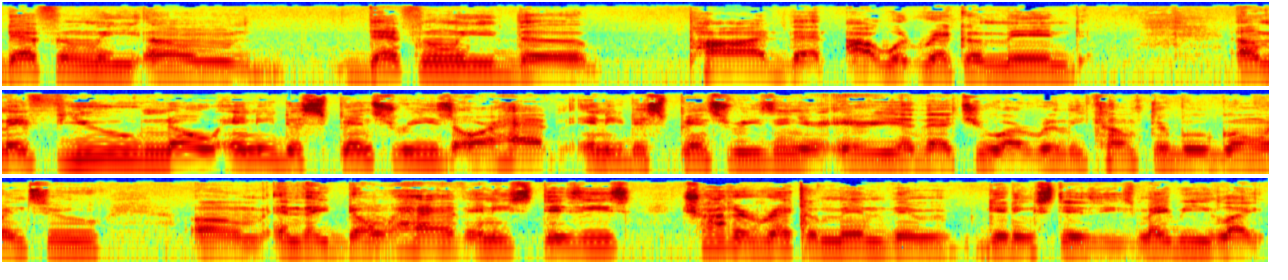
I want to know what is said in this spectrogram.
definitely, um, definitely the pod that I would recommend. Um, if you know any dispensaries or have any dispensaries in your area that you are really comfortable going to, um, and they don't have any stizzies, try to recommend them getting stizzies. Maybe like,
